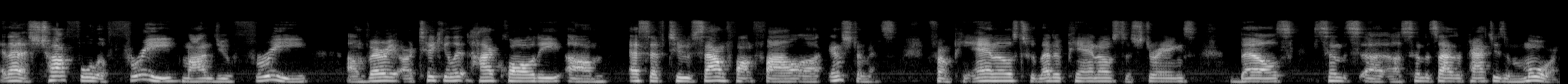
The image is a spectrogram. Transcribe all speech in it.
and that is chock full of free, mind you, free, um, very articulate, high quality um, SF2 sound font file uh, instruments, from pianos to leather pianos to strings, bells, synth uh, uh, synthesizer patches, and more.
